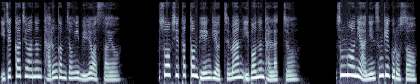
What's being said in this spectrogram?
이제까지와는 다른 감정이 밀려왔어요. 수없이 탔던 비행기였지만 이번은 달랐죠. 승무원이 아닌 승객으로서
